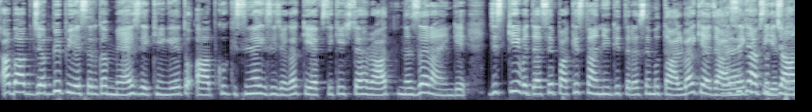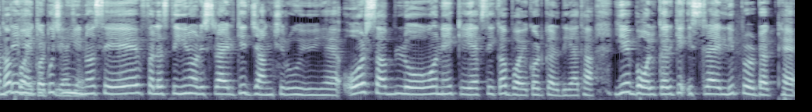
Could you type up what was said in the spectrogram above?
अब आप जब भी पीएसएल का मैच देखेंगे तो आपको किसी ना किसी जगह केएफसी के इश्तहारात नज़र आएँगे जिसकी वजह से पाकिस्तानियों की तरफ़ से मुतालबा किया जा रहा है कि आप सब जानते हैं कि कुछ महीनों से फलस्तीन और इसराइल की जंग शुरू हुई है और सब लोगों ने केएफसी का बॉयकॉट कर दिया था। ये बोल कर के इसराइली प्रोडक्ट है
